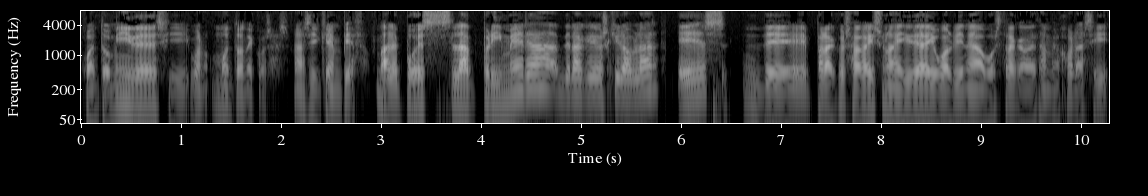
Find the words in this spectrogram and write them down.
cuánto mides y bueno, un montón de cosas. Así que empiezo. Vale, pues la primera de la que os quiero hablar es de, para que os hagáis una idea igual viene a vuestra cabeza mejor así.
